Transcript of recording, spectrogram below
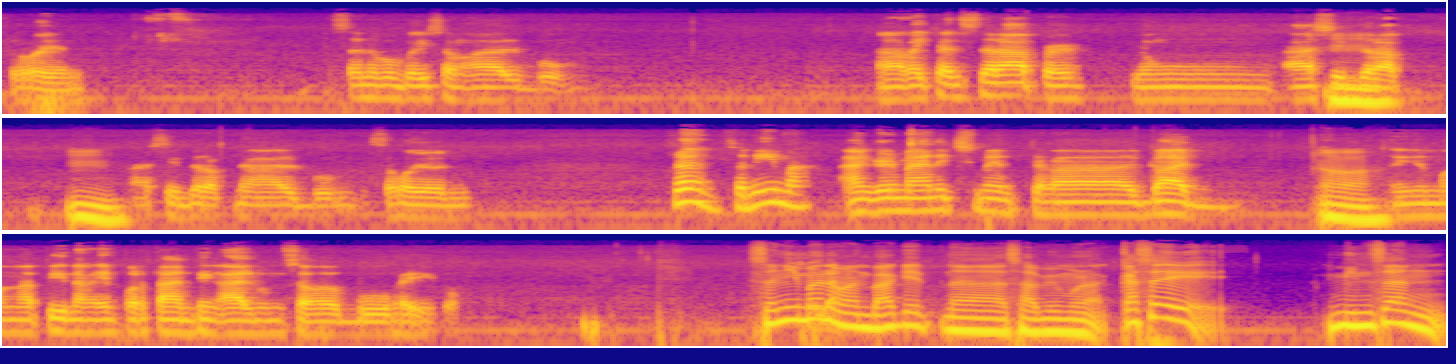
So, ayun. Saan na ba ba isang album? Uh, kay Chance the Rapper, yung Acid mm. Drop. Mm. Acid Drop na album. Gusto ko yun. Friend, sa Nima, Anger Management, tsaka God. Oo. Yun yung mga pinaka-importanting album sa buhay ko. Sa Nima naman, bakit na sabi mo na? Kasi minsan,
